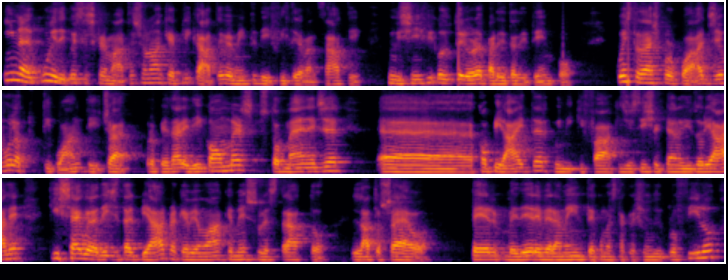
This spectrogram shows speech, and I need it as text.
In alcune di queste schermate sono anche applicate ovviamente dei filtri avanzati, quindi significa ulteriore perdita di tempo. Questa dashboard qua agevola tutti quanti, cioè proprietari di e-commerce, store manager, eh, copywriter, quindi chi fa, chi gestisce il piano editoriale, chi segue la digital PR, perché abbiamo anche messo l'estratto lato SEO per vedere veramente come sta crescendo il profilo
